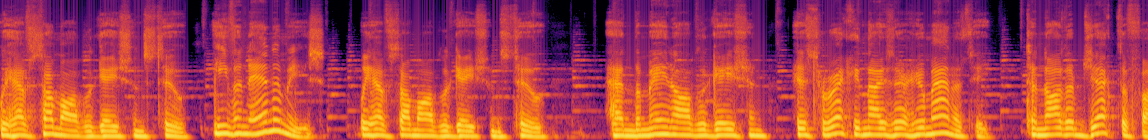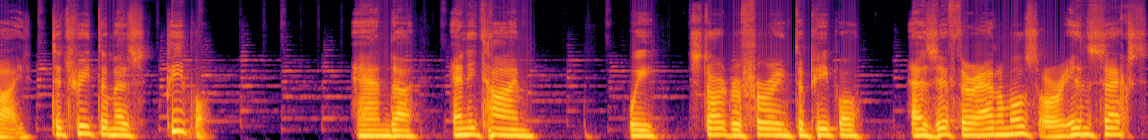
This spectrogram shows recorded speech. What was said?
we have some obligations to. Even enemies, we have some obligations to. And the main obligation is to recognize their humanity, to not objectify, to treat them as people. And uh, anytime we start referring to people as if they're animals or insects,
